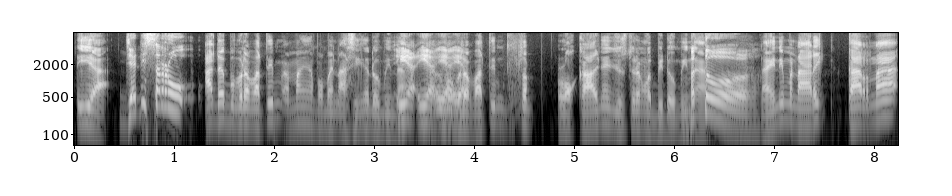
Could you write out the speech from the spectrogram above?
Iya, jadi seru ada beberapa tim emang yang pemain asingnya dominan. Iya, iya, Tapi iya, beberapa tim tetap lokalnya justru yang lebih dominan. betul Nah ini menarik karena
